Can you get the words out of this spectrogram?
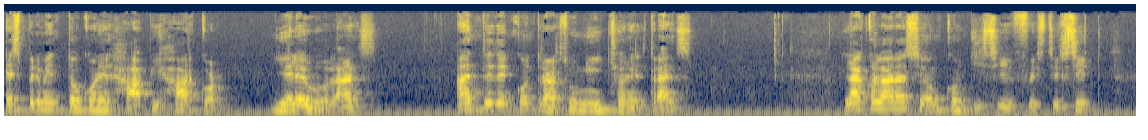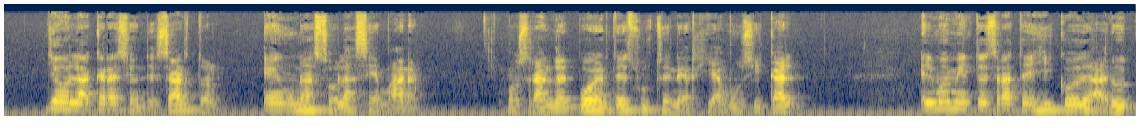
experimentó con el happy hardcore y el eurodance, antes de encontrar su nicho en el trance. La colaboración con GC Freestyle llevó la creación de Sarton en una sola semana, mostrando el poder de su energía musical. El movimiento estratégico de Darut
